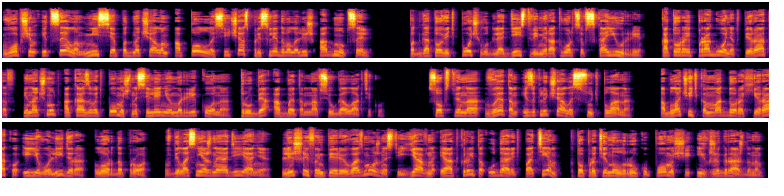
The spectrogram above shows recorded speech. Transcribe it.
В общем и целом, миссия под началом Аполло сейчас преследовала лишь одну цель – подготовить почву для действий миротворцев Скаюрри, которые прогонят пиратов и начнут оказывать помощь населению Маррикона, трубя об этом на всю галактику. Собственно, в этом и заключалась суть плана – облачить коммодора Хирако и его лидера, лорда Про, в белоснежное одеяние, лишив империю возможности явно и открыто ударить по тем, кто протянул руку помощи их же гражданам.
